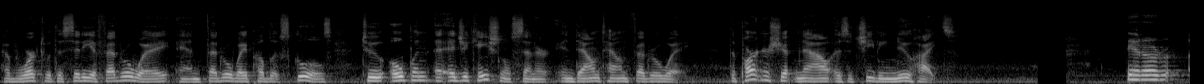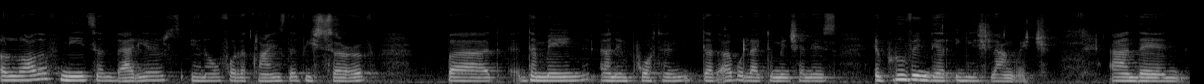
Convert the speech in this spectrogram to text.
have worked with the City of Federal Way and Federal Way Public Schools to open an educational center in downtown Federal Way. The partnership now is achieving new heights. There are a lot of needs and barriers, you know, for the clients that we serve, but the main and important that I would like to mention is improving their English language and then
